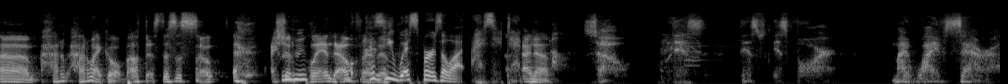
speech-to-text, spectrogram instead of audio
um, how do how do I go about this? This is so. I should have Mhm. planned out for Because he whispers a lot. I see dead I know. people. So this this is for my wife Sarah,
